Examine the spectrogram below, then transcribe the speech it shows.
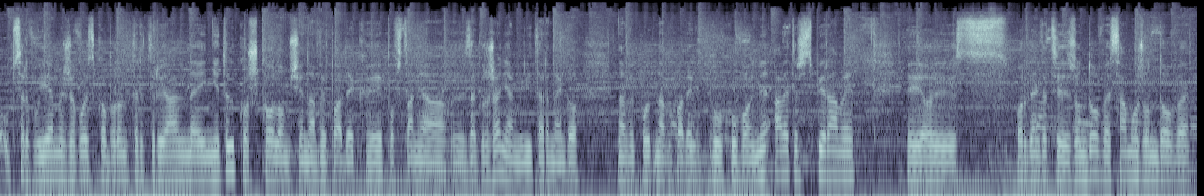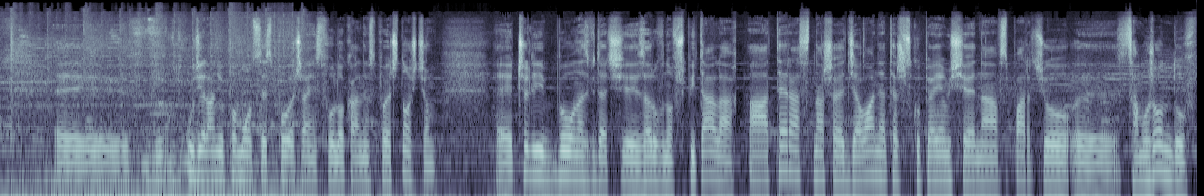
y, obserwujemy, że Wojska Obrony Terytorialnej nie tylko szkolą się na wypadek y, powstania zagrożenia militarnego, na, wypadek wybuchu wojny, ale też wspieramy organizacje rządowe, samorządowe w, udzielaniu pomocy społeczeństwu, lokalnym społecznościom. Y, Czyli było nas widać y, zarówno w szpitalach, a teraz nasze działania też skupiają się na wsparciu y, samorządów,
